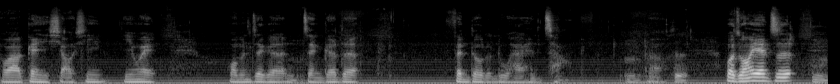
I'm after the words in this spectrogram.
我要更小心，因为我们这个整个的奋斗的路还很长。嗯啊是，不总而言之，嗯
